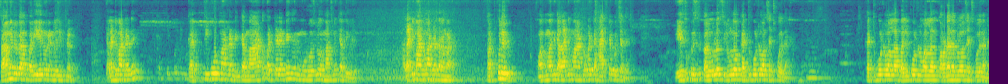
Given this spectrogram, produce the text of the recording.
సామెతలు కాలం పదిహేను రెండులో చెప్తున్నాడు. ఎలాంటి మాట అంటే కత్తిపోటు మాట్లాడంటే ఇంకా మాట పట్టాడంటే మూడు రోజులు మాత్రమే కత్తి విడు. అలాంటి మాటలు మాట్లాడతారనమాట తట్టుకోలేరు. కొంతమందికి అలాంటి మాటలు బట్టి హార్ట్ అటాక్ వచ్చేదట. ఏసుక్రీస్తు కలుగులో సిలువలో కత్తిపోట్ల వల్ల చచ్చిపోయేదట. కత్తిపోట్ల వల్ల బలిపోట్ల వల్ల కొరడా దెబ్బల వల్ల చచ్చిపోయేదట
